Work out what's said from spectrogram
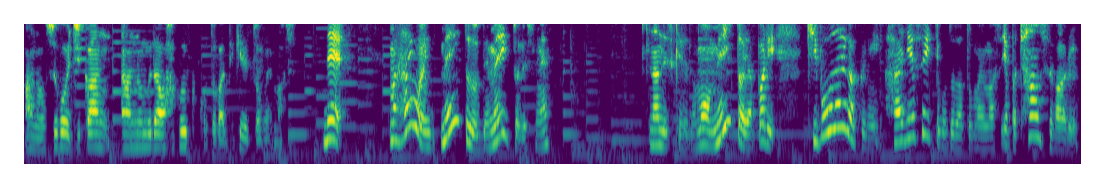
あの、すごい時間あの無駄を省くことができると思います。で、まあ、最後にメリットとデメリットですね。なんですけれども、メリットはやっぱり希望大学に入りやすいってことだと思います。やっぱチャンスがある。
